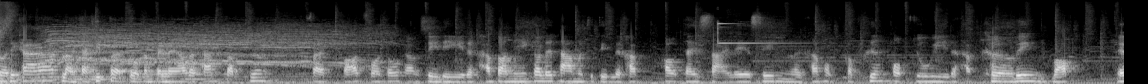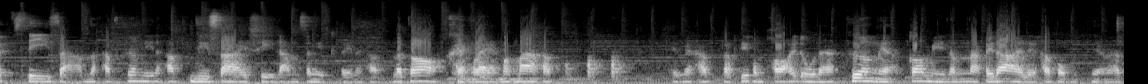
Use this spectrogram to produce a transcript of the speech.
สวัสดีครับ หลังจากที่เปิดตัวกันไปแล้วนะครับ กับเครื่อง Flash Force Photo LCD นะครับ ตอนนี้ก็เลยตามมาติดๆเลยครับ เอาใจสายเลซิ่งเลยครับผมกับเครื่องอบ UV นะครับ Curling Box FC3 นะครับ เครื่องนี้นะครับ ดีไซน์สีดำสนิทเลยนะครับ แล้วก็แข็งแรงมากๆครับเห็นไหมครับแบบที่ผมเคอให้ดูนะฮะเครื่องเนี่ยก็มีน้ำหนักให้ได้เลยครับ ผมเนี่ยนะครับ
